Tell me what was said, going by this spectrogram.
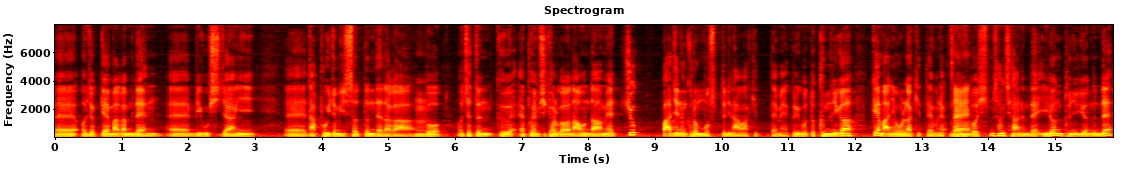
에, 어저께 마감된 에, 미국 시장이 에, 낙폭이 좀 있었던 데다가 음. 또 어쨌든 그 FOMC 결과가 나온 다음에 쭉 빠지는 그런 모습들이 나왔기 때문에 그리고 또 금리가 꽤 많이 올랐기 때문에 네. 어, 이거 심상치 않은데 이런 분위기였는데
